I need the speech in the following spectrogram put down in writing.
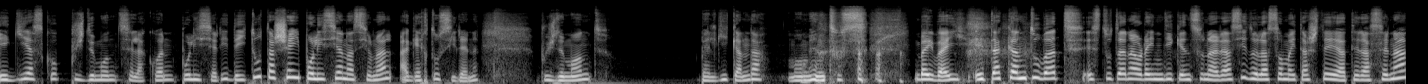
egiazko Puigdemont zelakoan poliziari deitu eta sei polizia nazional agertu ziren. Puigdemont, belgikan da momentuz. bai, bai, eta kantu bat ez dutana oraindik entzunarazzi, dola somaitaste atera zena,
